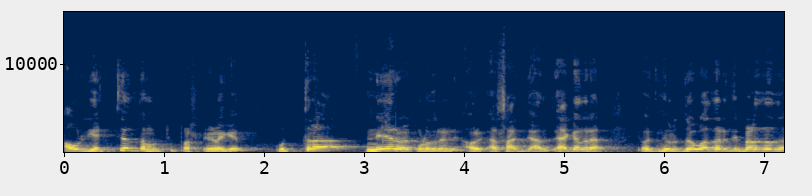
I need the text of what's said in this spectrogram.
ಅವ್ರು ಹೆಚ್ಚಿದಂಥ ಮುಖ್ಯ ಪ್ರಶ್ನೆಗಳಿಗೆ ಉತ್ತರ ನೇರವಾಗಿ ಕೊಡೋದ್ರಲ್ಲಿ ಅವ್ರಿಗೆ ಅಸಾಧ್ಯ ಅಂತ. ಯಾಕಂದ್ರೆ ಇವತ್ತು ನಿರುದ್ಯೋಗ ಅದೇ ರೀತಿ ಬೆಳೆದದ.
